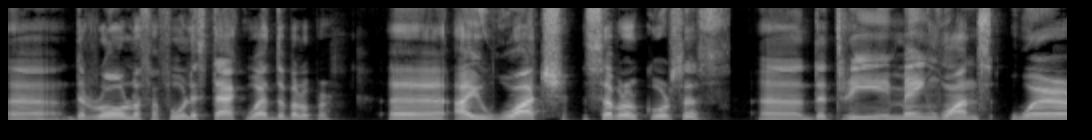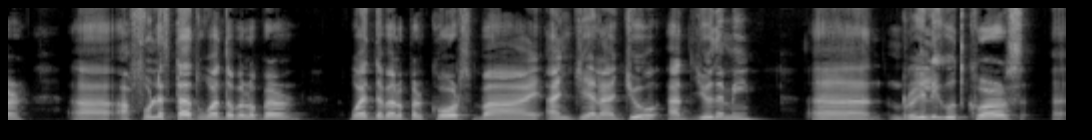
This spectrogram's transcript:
uh, the role of a full stack web developer. Uh, I watched several courses. Uh, the three main ones were uh, a full stack web developer web developer course by Angela Yu at Udemy. Uh, really good course. Uh,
